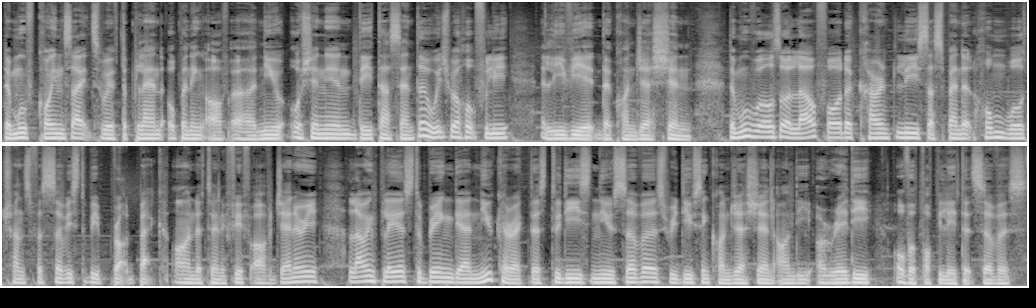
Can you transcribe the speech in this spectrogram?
The move coincides with the planned opening of a new Oceanian data center, which will hopefully alleviate the congestion. The move will also allow for the currently suspended Homeworld transfer service to be brought back on the 25th of January, allowing players to bring their new characters to these new servers, reducing congestion on the already overpopulated servers.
